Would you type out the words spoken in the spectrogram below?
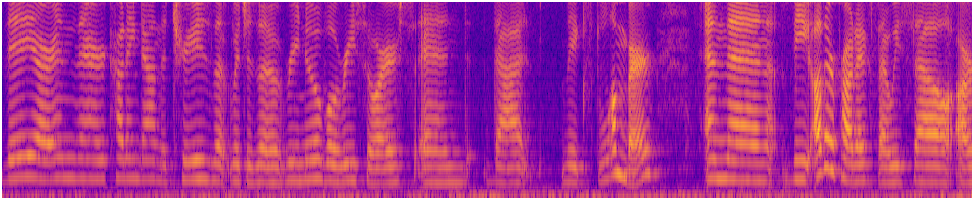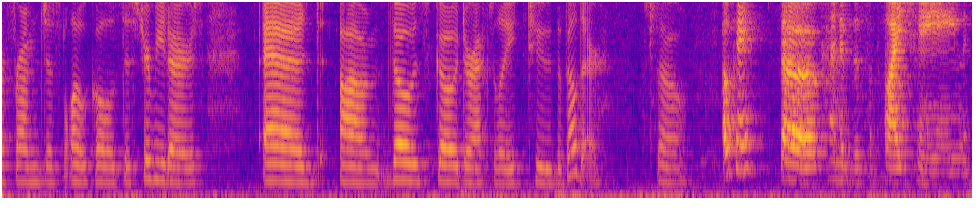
they are in there cutting down the trees, that which is a renewable resource, and that makes lumber. And then the other products that we sell are from just local distributors, and um, those go directly to the builder. So. Okay, so kind of the supply chain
